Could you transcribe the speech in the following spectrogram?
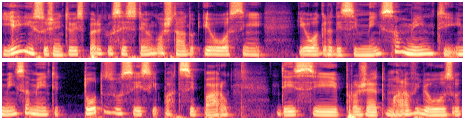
E é isso, gente. Eu espero que vocês tenham gostado. Eu assim, eu agradeço imensamente, imensamente todos vocês que participaram desse projeto maravilhoso.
